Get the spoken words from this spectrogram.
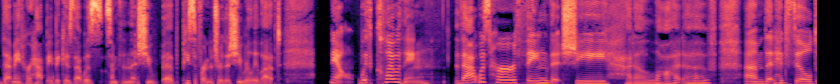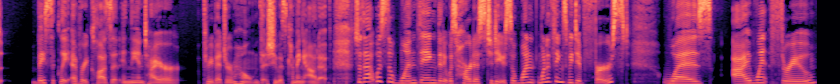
that made her happy because that was something that she, a piece of furniture that she really loved. Now, with clothing, that was her thing that she had a lot of um, that had filled basically every closet in the entire three bedroom home that she was coming out of. So that was the one thing that it was hardest to do. So one one of the things we did first was I went through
